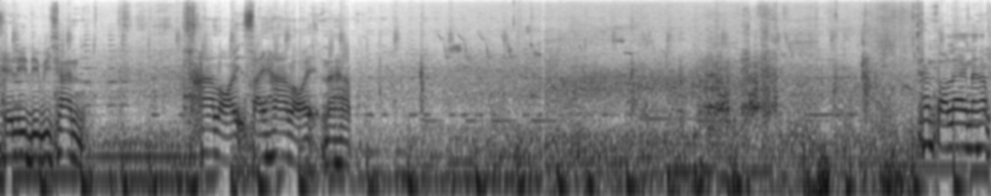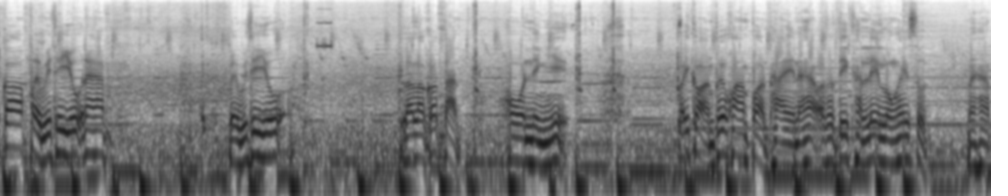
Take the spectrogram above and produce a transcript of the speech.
เฮลิดิวิชั่น500 ไซส์ 500 นะครับ ขั้นตอนแรกนะครับก็เปิดวิทยุนะครับ ปิดวิทยุ แล้วเราก็ตัดโฮนอย่างนี้ ไว้ก่อนเพื่อความปลอดภัยนะครับออโตติคันเร่งลงให้สุดนะครับ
